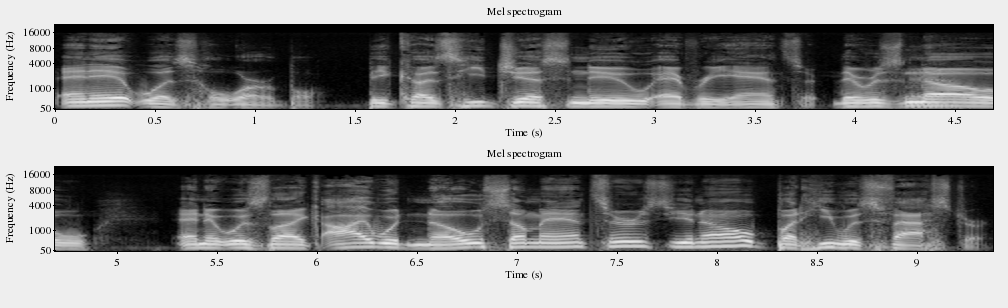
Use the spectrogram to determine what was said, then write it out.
and it was horrible because he just knew every answer. There was no. And it was like I would know some answers, you know, but he was faster,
